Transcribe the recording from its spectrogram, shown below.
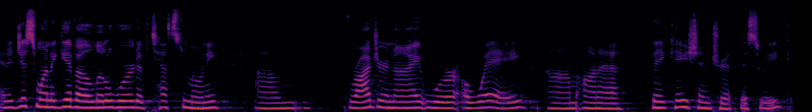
And I just want to give a little word of testimony. Um, Roger and I were away um, on a vacation trip this week.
